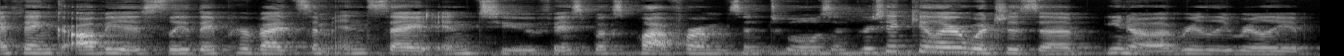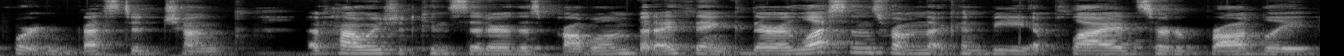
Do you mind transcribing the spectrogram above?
I think obviously they provide some insight into Facebook's platforms and tools in particular, which is a, you know, a really, really important vested chunk of how we should consider this problem. But I think there are lessons from that can be applied sort of broadly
